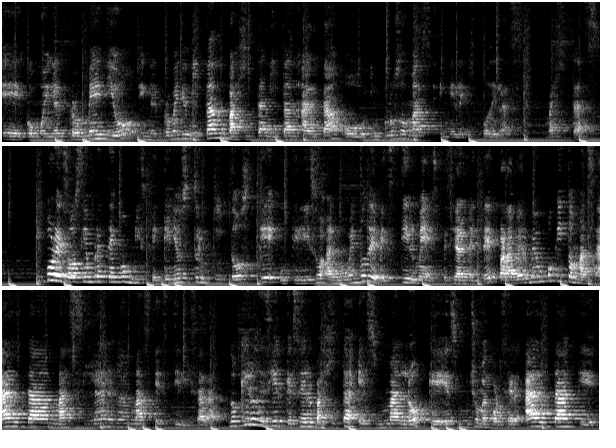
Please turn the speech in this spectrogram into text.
eh, como en el promedio, en el promedio ni tan bajita ni tan alta o incluso más en el equipo de las eso siempre tengo mis pequeños truquitos que utilizo al momento de vestirme especialmente para verme un poquito más alta, más larga, más estilizada. No quiero decir que ser bajita es malo, que es mucho mejor ser alta, que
